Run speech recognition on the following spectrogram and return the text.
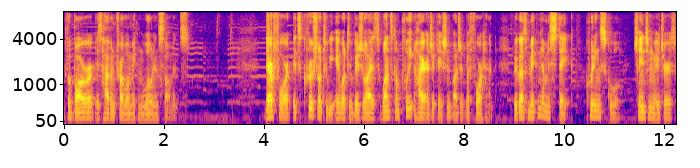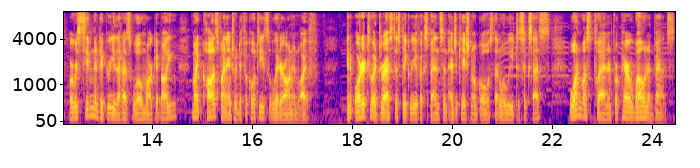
if a borrower is having trouble making loan installments. Therefore, it's crucial to be able to visualize one's complete higher education budget beforehand, because making a mistake, quitting school, changing majors, or receiving a degree that has low market value might cause financial difficulties later on in life. In order to address this degree of expense and educational goals that will lead to success, one must plan and prepare well in advance,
